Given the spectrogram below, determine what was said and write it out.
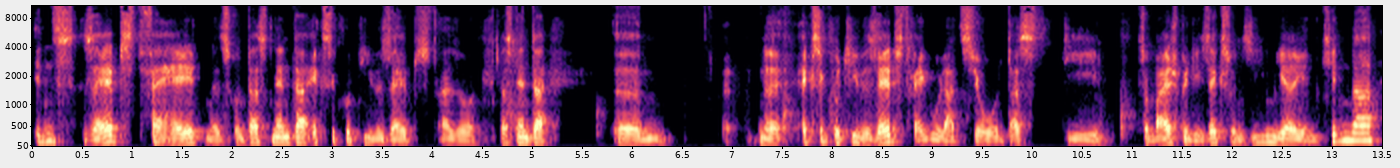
ins Selbstverhältnis. Und das nennt er exekutive Selbst. Also das nennt er ähm, eine exekutive Selbstregulation, dass die zum Beispiel die sechs- und siebenjährigen Kinder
